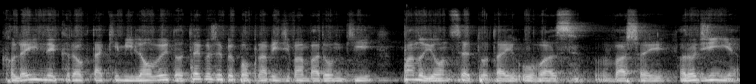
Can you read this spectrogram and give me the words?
kolejny krok taki milowy do tego, żeby poprawić Wam warunki panujące tutaj u Was w Waszej rodzinie.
